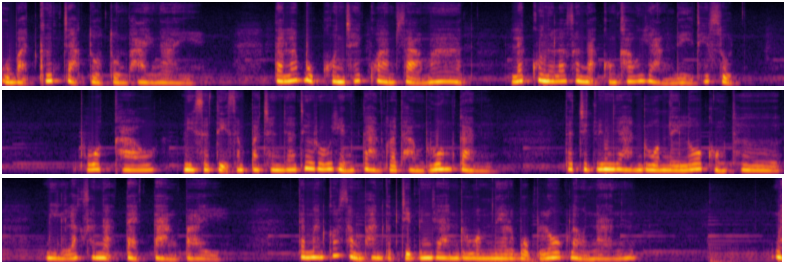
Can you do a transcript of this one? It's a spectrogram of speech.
อุบัติขึ้นจากตัวตนภายใน แต่ละบุคคลใช้ความสามารถและคุณลักษณะของเขาอย่างดีที่สุด พวกเขามีสติสัมปชัญญะที่รู้เห็นการกระทำร่วมกัน แต่จิตวิญญาณรวมในโลกของเธอ มีลักษณะแตกต่างไป แต่มันก็สัมพันธ์กับจิตวิญญาณรวมในระบบโลกเหล่านั้น ใน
